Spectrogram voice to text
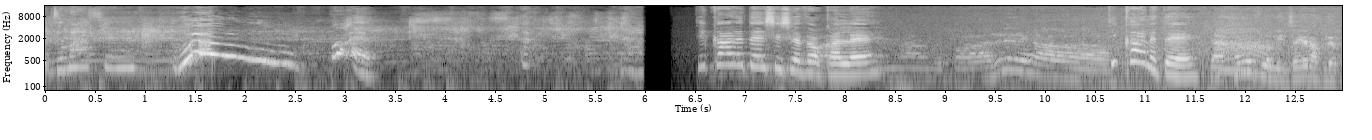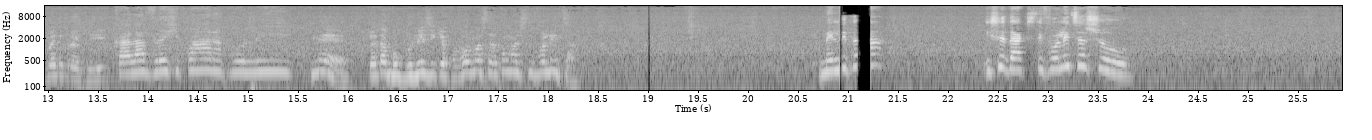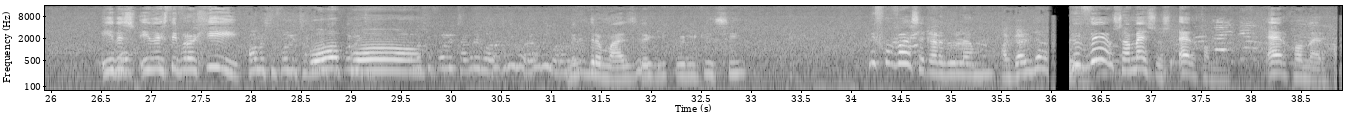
Ετοιμάσαι. Ουου! Πάμε. Τι κάνετε εσείς εδώ καλέ; Παρέα! Τι κάνετε; Φτιάξαμε φωλίτσα για να βλέπουμε την πρωί. Καλά βρέχει πάρα πολύ. Ναι, και όταν μπουμπουνίζει και φοβόμαστε, ερχόμαστε στη φωλίτσα. Μελίτα, είσαι εντάξει στη φωλίτσα σου; Είδες, είδες τη βροχή; Πάμε στη φωλίτσα. Πω, πάμε στη φωλίτσα. πω. Πάμε στη φωλίτσα, γρήγορα, γρήγορα, γρήγορα. Μην την τρομάζεις ρε γλυκούλη κι εσύ. Μη φοβάσαι καρδούλα μου. Αγκαλιά. Βεβαίως αμέσως έρχομαι. Έρχομαι, έρχομαι.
